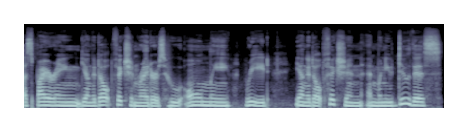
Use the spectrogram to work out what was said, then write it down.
aspiring young adult fiction writers who only read young adult fiction. And when you do this,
